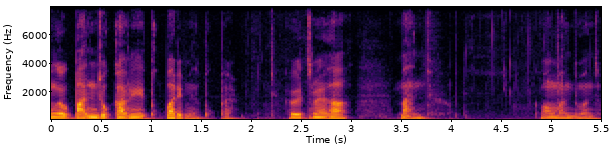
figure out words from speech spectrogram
뭔가 만족감이 폭발입니다. 폭발. 요즘에서 만두. 왕만두 먼저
